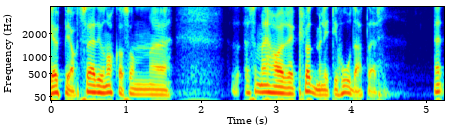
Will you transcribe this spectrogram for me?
gaupejakt, så er det jo noe som, uh, som jeg har klødd meg litt i hodet etter. Jeg,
